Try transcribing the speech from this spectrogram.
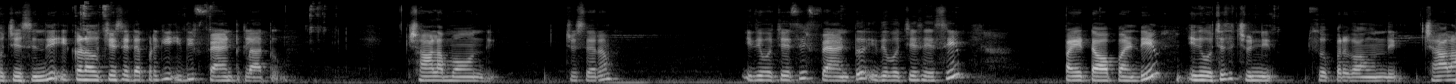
వచ్చేసింది. ఇక్కడ వచ్చేసేటప్పటికి ఇది ఫ్యాంట్ క్లాత్. చాలా బాగుంది. చూసారా? ఇది వచ్చేసి ఫ్యాంట్ ఇది వచ్చేసేసి పై టాప్ అండి. ఇది వచ్చేసి చున్నీ. సూపర్గా ఉంది. చాలా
